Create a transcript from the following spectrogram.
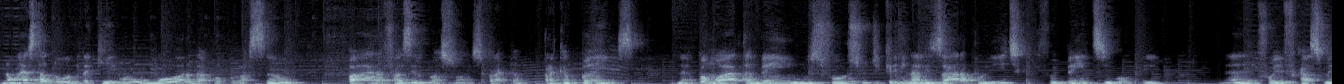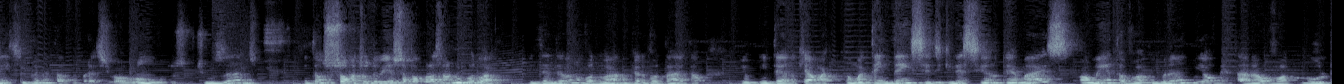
não resta dúvida que o humor da população para fazer doações para campanhas, né, como há também um esforço de criminalizar a política, que foi bem desenvolvido né, e foi eficazmente implementado no Brasil ao longo dos últimos anos. Então, soma tudo isso, a população, não vou doar, entendeu? Eu não vou doar, não quero votar. Então, eu entendo que há uma, uma tendência de que nesse ano tenha mais, aumenta o voto branco e aumentará o voto nulo.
